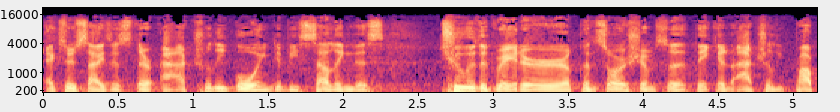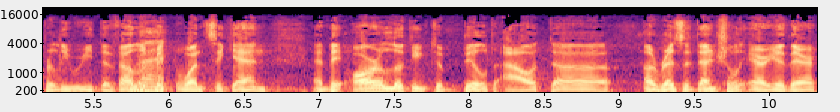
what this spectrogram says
exercise is they're actually going to be selling this to the greater consortium so that they can actually properly redevelop Right. it once again. And they are looking to build out uh, a residential area there.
